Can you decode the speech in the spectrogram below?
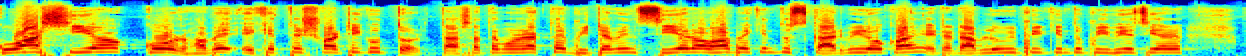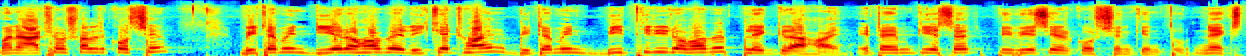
কোয়াশিয়াকোর হবে। এক্ষেত্রে সঠিক উত্তর। তার সাথে মনে রাখতে হবে, ভিটামিন সি এর অভাবে কিন্তু স্কারবি রোগ হয়। এটা ডাব্লিউবিপির কিন্তু প্রিভিয়াস ইয়ার মানে আঠেরো সালের কোশ্চেন। ভিটামিন ডি এর অভাবে রিকেট হয়, ভিটামিন বি থ্রির অভাবে প্লেগ্রা হয়। এটা এমটিএস এর প্রিভিয়াস ইয়ার কোশ্চেন কিন্তু। নেক্সট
